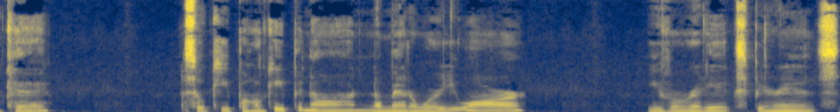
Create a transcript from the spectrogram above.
Okay? So keep on keeping on, no matter where you are. You've already experienced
